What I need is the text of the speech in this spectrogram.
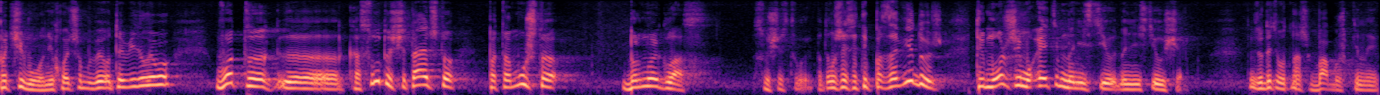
Почему он не хочет, чтобы ты видел его? Вот э, Касута считает, что потому что дурной глаз существует. Потому что если ты позавидуешь, ты можешь ему этим нанести, нанести ущерб. То есть вот эти вот наши бабушкины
